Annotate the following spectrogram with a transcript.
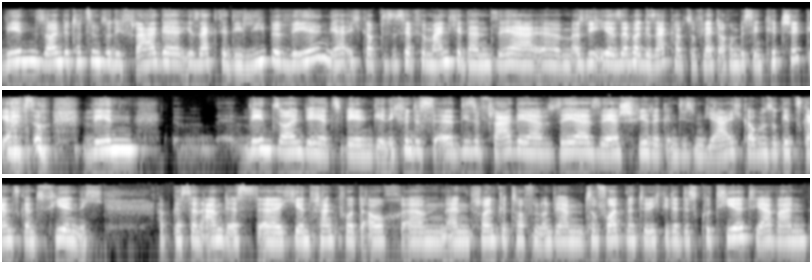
wen sollen wir trotzdem so die Frage, ihr sagt ja die Liebe wählen, ja, ich glaube, das ist ja für manche dann sehr, ähm, also wie ihr selber gesagt habt, so vielleicht auch ein bisschen kitschig, ja, so wen, wen sollen wir jetzt wählen gehen? Ich finde äh, diese Frage ja sehr, sehr schwierig in diesem Jahr. Ich glaube, und so geht es ganz, ganz vielen. Ich habe gestern Abend erst äh, hier in Frankfurt auch ähm, einen Freund getroffen und wir haben sofort natürlich wieder diskutiert, ja, waren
